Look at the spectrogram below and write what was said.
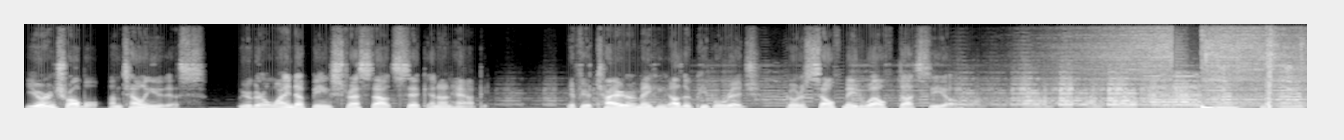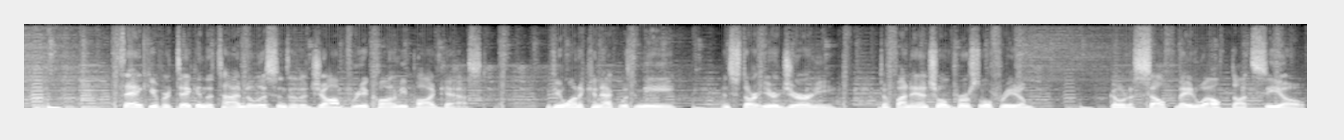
you're in trouble. I'm telling you this. You're going to wind up being stressed out, sick, and unhappy. If you're tired of making other people rich, go to selfmadewealth.co. Thank you for taking the time to listen to the Job Free Economy podcast. If you want to connect with me and start your journey to financial and personal freedom, go to selfmadewealth.co.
